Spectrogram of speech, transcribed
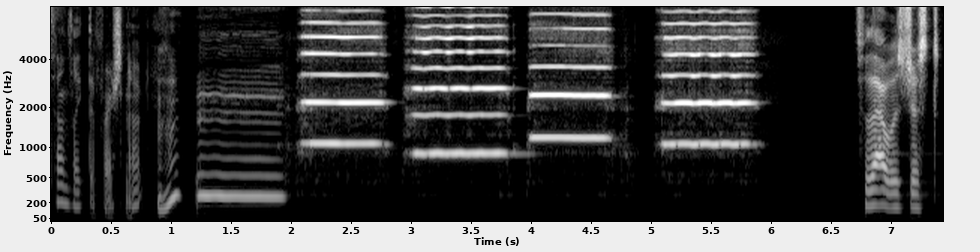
Sounds like the first note. Mm. So that was just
